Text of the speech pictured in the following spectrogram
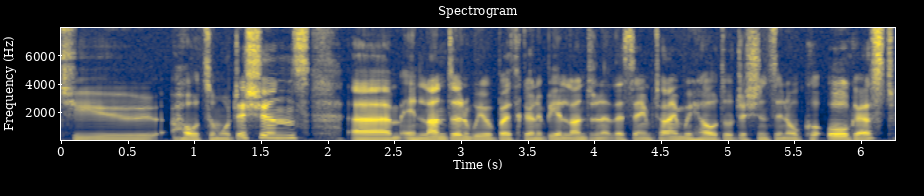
to hold some auditions um, in London. We were both going to be in London at the same time. We held auditions in August,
